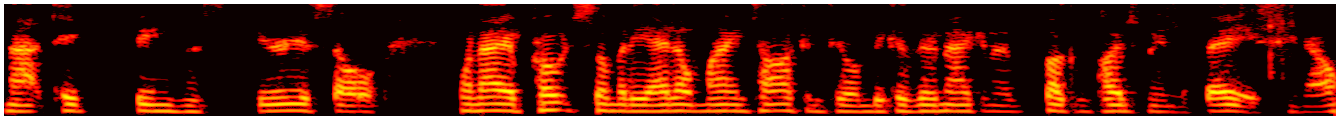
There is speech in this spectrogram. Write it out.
not take things as serious. So when I approach somebody, I don't mind talking to them because they're not gonna fucking punch me in the face, you know.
